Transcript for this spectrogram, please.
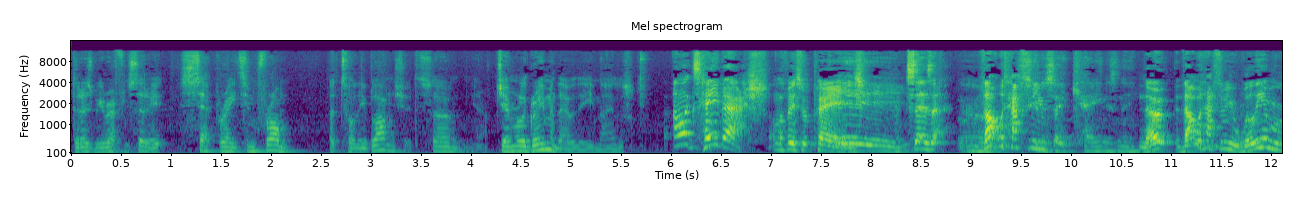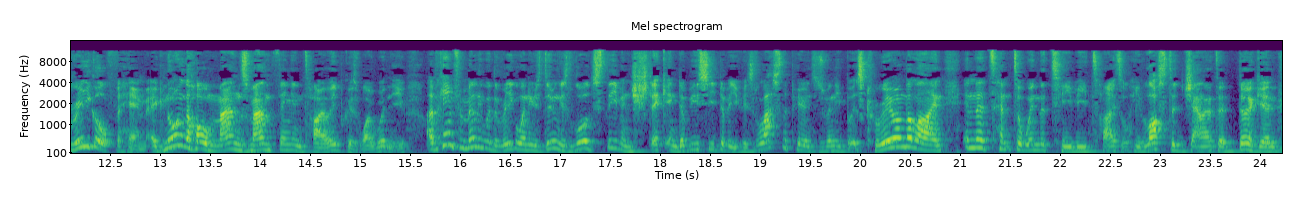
that, as we referenced earlier, separates him from a Tully Blanchard. So, you know, general agreement there with the emailers. Alex Haydash on the Facebook page says oh, that would have to be say Kane, isn't he? No, that would have to be William Regal for him. Ignoring the whole man's man thing entirely, because why wouldn't you? I became familiar with the Regal when he was doing his Lord Steven shtick in WCW. His last appearance was when he put his career on the line in the attempt to win the TV title. He lost to janitor Duggan.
